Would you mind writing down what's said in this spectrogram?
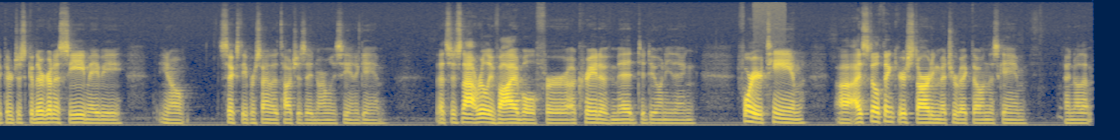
Like they're just they're going to see maybe, you know, 60% of the touches they normally see in a game. That's just not really viable for a creative mid to do anything for your team. Uh, I still think you're starting Mitrovic though in this game. I know that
